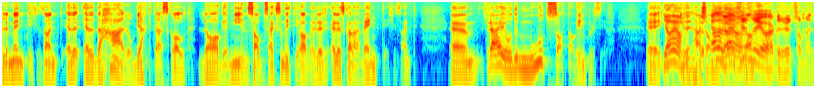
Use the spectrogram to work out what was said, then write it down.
elementet. ikke sant? Er det, er det det her objektet jeg skal lage min Saab 96 av, eller, eller skal jeg vente? ikke sant? Um, for jeg er jo det motsatte av impulsiv i, Ja, ja. i denne Ja, det, det jeg jo hørtes ut som en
